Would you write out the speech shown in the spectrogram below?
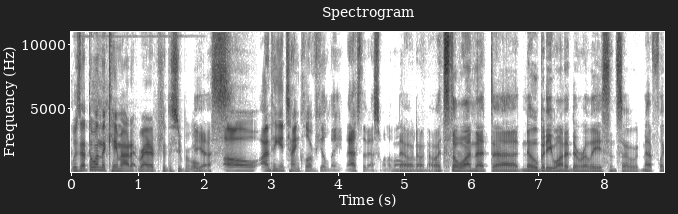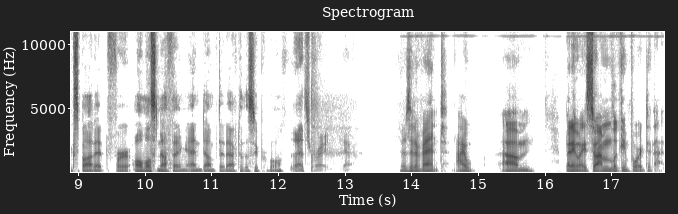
Was that the one that came out at, right after the Super Bowl? Yes. Oh, I'm thinking 10 Cloverfield Lane. That's the best one of all. No, no, no. It's the one that uh, nobody wanted to release, and so Netflix bought it for almost nothing and dumped it after the Super Bowl. That's right. Yeah. It was an event. I um but anyway, so I'm looking forward to that.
